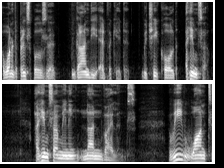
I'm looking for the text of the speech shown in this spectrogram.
one of the principles that Gandhi advocated, which he called ahimsa. Ahimsa meaning non-violence. We want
